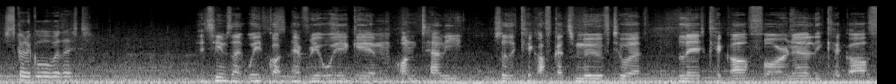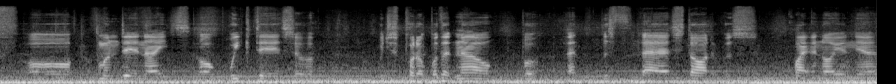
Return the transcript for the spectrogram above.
Just got to go with it. It seems like we've got every away game on telly, so the kick-off gets moved to a late kick-off or an early kick-off or Monday night or weekday. So we just put up with it now. But at the uh, start, it was quite annoying. Yeah.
